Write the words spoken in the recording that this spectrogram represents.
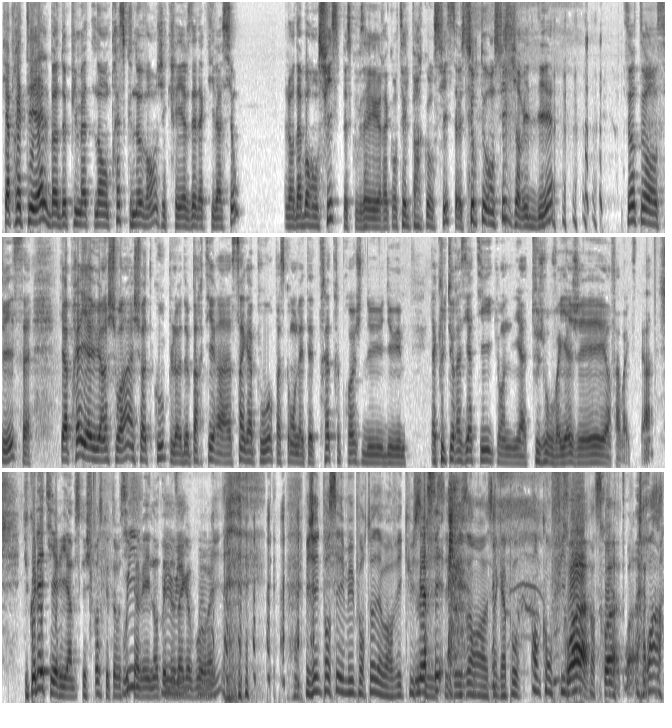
Puis après TL, ben, depuis maintenant presque neuf ans, j'ai créé FZ Activation. Alors d'abord en Suisse, parce que vous avez raconté le parcours suisse, surtout en Suisse, j'ai envie de dire. surtout en Suisse. Puis après, il y a eu un choix, un choix de couple, de partir à Singapour parce qu'on était très très proche du, du la culture asiatique, on y a toujours voyagé, enfin voilà, etc. Tu connais Thierry, hein, parce que je pense que toi aussi, tu avais une antenne de Singapour. Ouais. Mais j'ai une pensée émue pour toi d'avoir vécu ces, ces, deux ans à Singapour en confinement. Trois, parce trois, que, trois. trois.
